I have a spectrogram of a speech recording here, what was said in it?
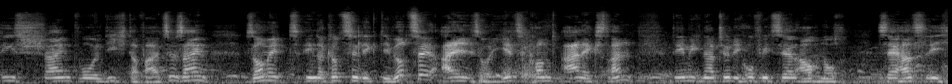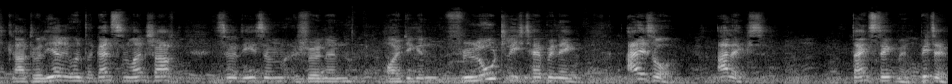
Dies scheint wohl nicht der Fall zu sein. Somit in der Kürze liegt die Würze. Also, jetzt kommt Alex dran, dem ich natürlich offiziell auch noch sehr herzlich gratuliere und der ganzen Mannschaft zu diesem schönen heutigen Flutlicht-Happening. Also, Alex, dein Statement, bitte.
